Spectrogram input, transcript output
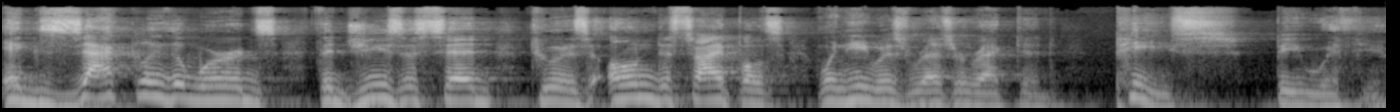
exactly the words that Jesus said to his own disciples when he was resurrected Peace be with you.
